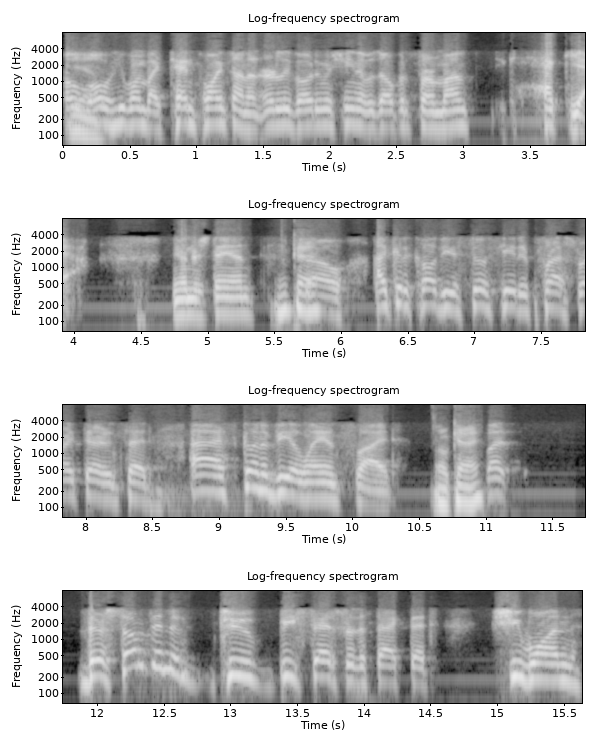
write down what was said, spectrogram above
oh, Yeah. oh, he won by 10 points on an early voting machine that was open for a month? Heck yeah. You understand? Okay. So I could have called the Associated Press right there and said, ah, it's going to be a landslide. Okay. But there's something to, to be said for the fact that she won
